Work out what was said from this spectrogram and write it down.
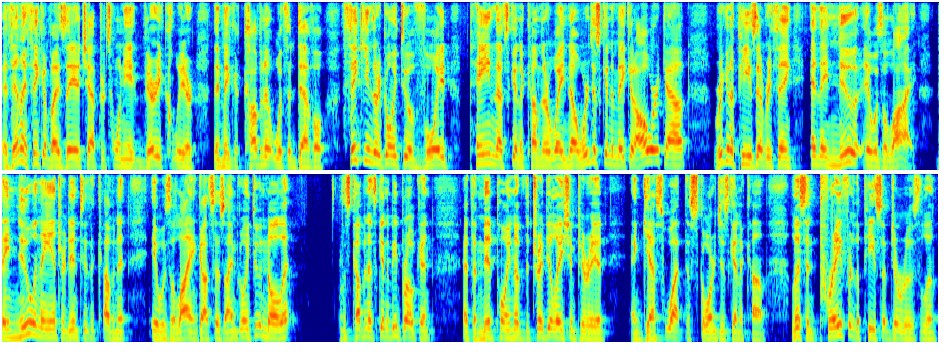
And then I think of Isaiah chapter 28, very clear. They make a covenant with the devil, thinking they're going to avoid pain that's going to come their way. No, we're just going to make it all work out. We're going to appease everything. And they knew it was a lie. They knew when they entered into the covenant it was a lie. And God says, I'm going to annul it. This covenant's going to be broken at the midpoint of the tribulation period. And guess what? The scourge is going to come. Listen, pray for the peace of Jerusalem.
